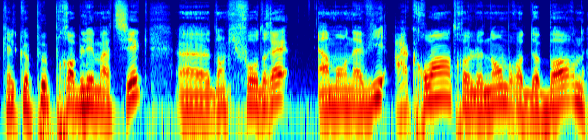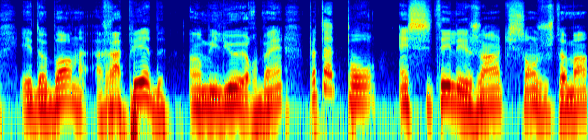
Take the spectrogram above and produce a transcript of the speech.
quelque peu problématique. Euh, donc, il faudrait, à mon avis, accroître le nombre de bornes et de bornes rapides en milieu urbain, peut-être pour inciter les gens qui sont justement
